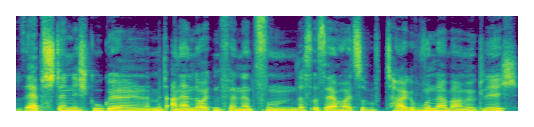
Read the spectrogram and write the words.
selbstständig googeln, mit anderen Leuten vernetzen, das ist ja heutzutage wunderbar möglich.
